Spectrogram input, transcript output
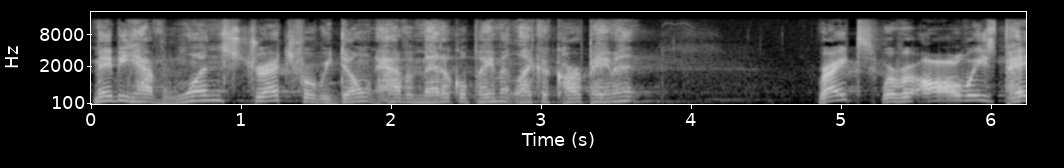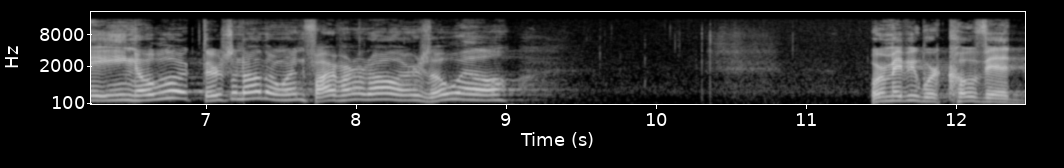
Maybe have one stretch where we don't have a medical payment like a car payment, right? Where we're always paying, oh, look, there's another one, $500. Oh, well. Or maybe where COVID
